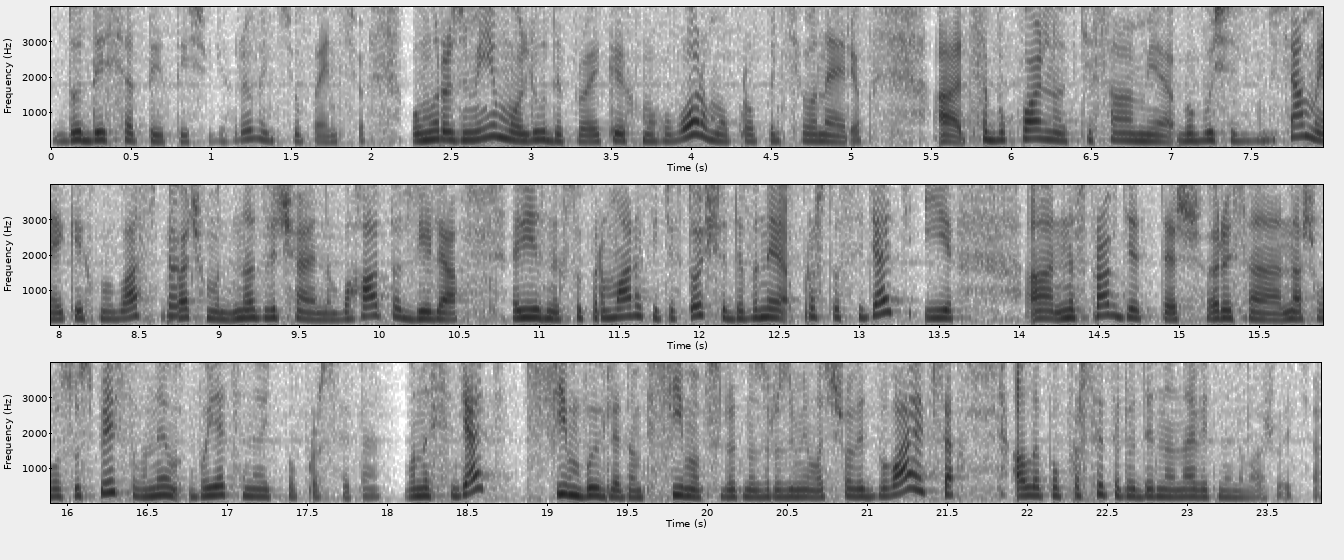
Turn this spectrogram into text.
до 10 тисяч гривень цю пенсію. Бо ми розуміємо, люди, про яких ми говоримо, про пенсіонерів, а це буквально ті самі бабусі з дідусями, яких ми вас бачимо надзвичайно багато біля різних супермаркетів, тощо, де вони просто сидять, і а, насправді теж риса нашого суспільства вони бояться навіть попросити. Вони сидять всім виглядом, всім абсолютно зрозуміло, що відбувається, але попросити людина навіть не наважується.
